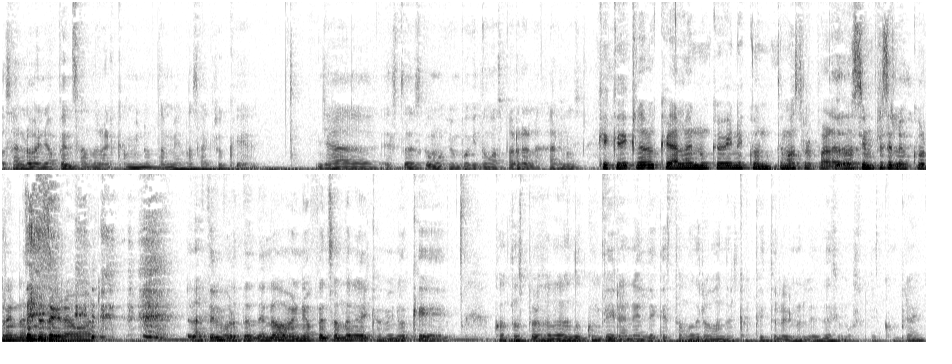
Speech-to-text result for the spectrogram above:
o sea, lo venía pensando en el camino también. O sea, creo que ya esto es como que un poquito más para relajarnos. Que quede claro que Alan nunca viene con temas preparados, siempre se le ocurren antes de grabar. Dato importante, no, venía pensando en el camino que cuántas personas no cumplirán el de que estamos grabando el capítulo y no les decimos feliz cumpleaños.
